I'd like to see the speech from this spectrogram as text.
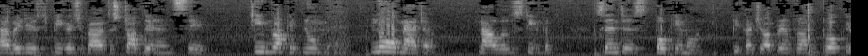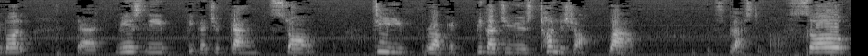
I've it used Pikachu power to stop there and save. Team Rocket no, no matter. Now we'll steal the center's Pokemon. Pikachu operating from Pokeball that sleep. Pikachu can stop Team Rocket. Pikachu used Thunder Shock. Wow. It's blasting off. So,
